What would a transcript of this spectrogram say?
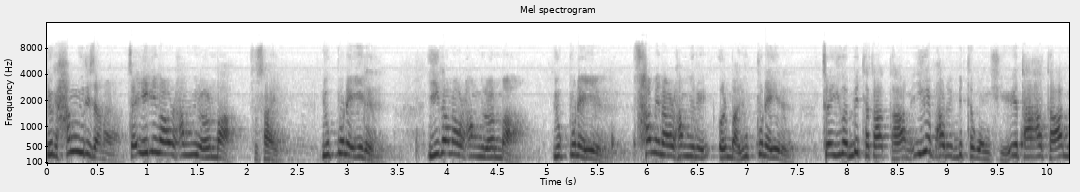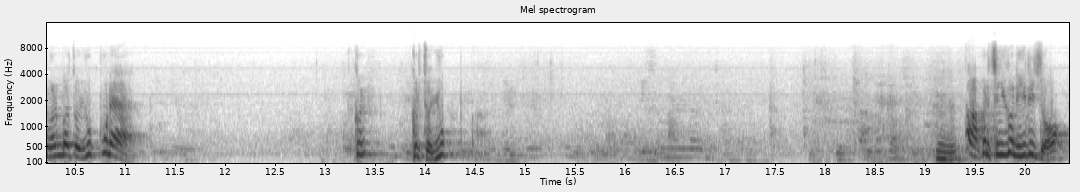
여기 확률이잖아요. 자, 1이 나올 확률이 얼마? 주사위. 6분의 1. 2가 나올 확률이 얼마? 6분의 1. 3이 나올 확률이 얼마? 6분의 1. 저 이거 밑에 다 더하면 이게 바로 밑에 공식이에요. 다 더하면 얼마죠? 6분의 그, 그렇죠. 6 음, 아, 그렇지. 이건 1이죠.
